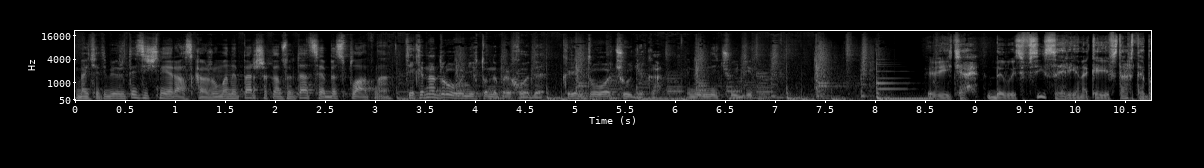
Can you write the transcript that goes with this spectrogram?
Бать, я тобі вже тисячний раз кажу, у мене перша консультація безплатна. Тільки на другу ніхто не приходить, крім твого чудіка. Він не чудік. Вітя, дивись всі серії на Київстар ТБ.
